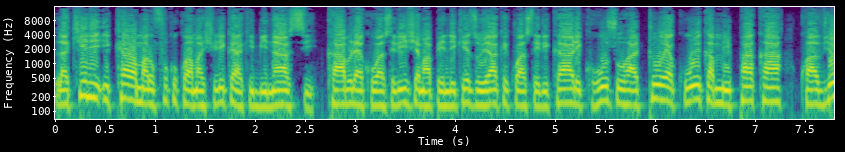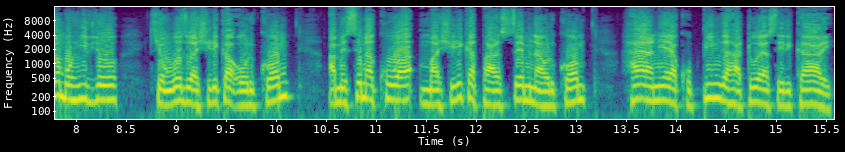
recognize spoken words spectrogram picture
lakini ikawa marufuku kwa mashirika ya kibinafsi. Kabla ya kuwasilisha mapendekezo yake kwa serikali kuhusu hatua ya kuweka mipaka kwa vyombo hivyo, kiongozi wa shirika Oricom amesema kuwa mashirika Parsem na Oricom haya nia ya kupinga hatua ya serikali.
